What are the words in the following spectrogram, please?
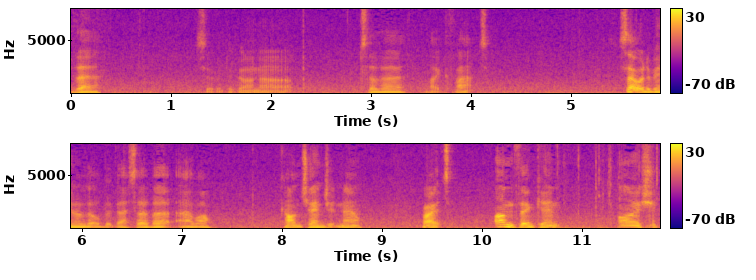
there. So it would have gone up to there, like that. So that would have been a little bit better, but ah well. Can't change it now. Right, I'm thinking I should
